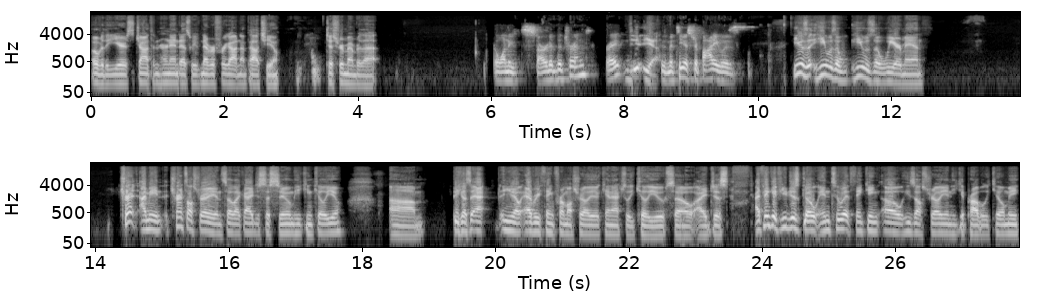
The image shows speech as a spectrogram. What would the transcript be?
over the years. Jonathan Hernandez, we've never forgotten about you. Just remember that. The one who started the trend, right? Yeah, Mattias Ciabatti was he was a, he was a he was a weird man. Trent, I mean Trent's Australian, so like I just assume he can kill you, um, because you know everything from Australia can actually kill you. So I just I think if you just go into it thinking, oh, he's Australian, he could probably kill me,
